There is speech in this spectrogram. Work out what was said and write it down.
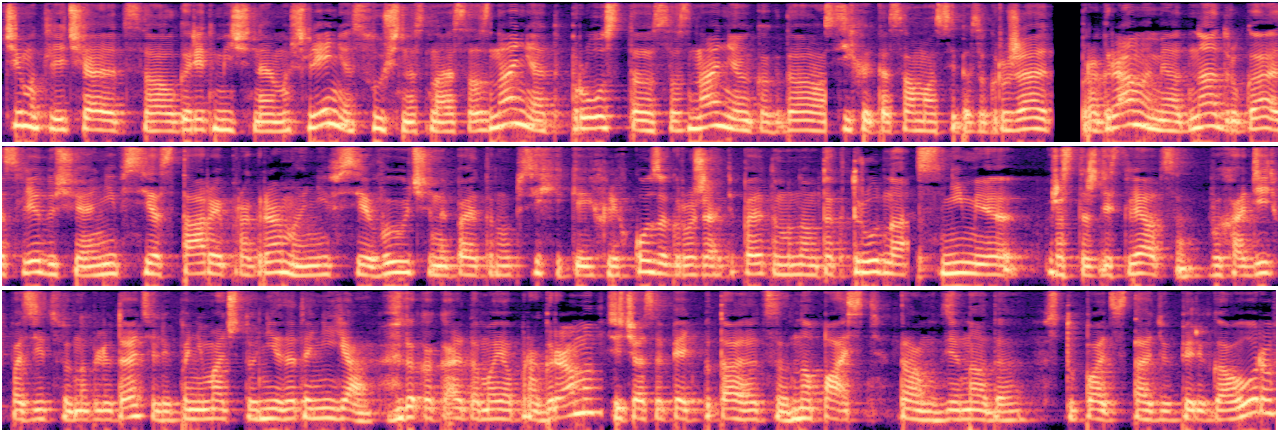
Чем отличается алгоритмичное мышление, сущностное сознание от просто сознания, когда психика сама себя загружает программами, одна, другая, следующая. Они все старые программы, они все выучены, поэтому психике их легко загружать. И поэтому нам так трудно с ними растождествляться, выходить в позицию наблюдателя и понимать, что нет, это не я, это какая-то моя программа. Сейчас опять пытается напасть там, где надо вступать в стадию переговоров,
